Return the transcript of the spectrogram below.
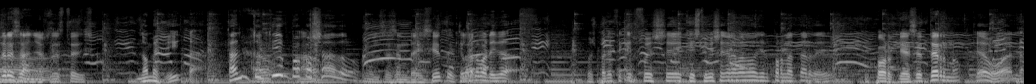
53 ah, años de este disco. No me diga. ¿Tanto Claro, tiempo ha claro. pasado? El 67, Qué claro. barbaridad. Pues parece que fuese que estuviese grabado ayer por la tarde. ¿eh? Porque es eterno. Qué bueno.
